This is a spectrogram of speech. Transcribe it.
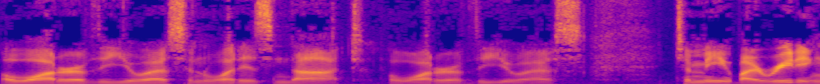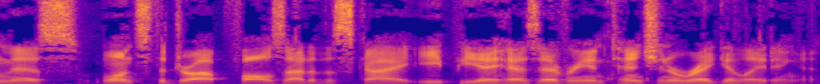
a water of the U.S. and what is not a water of the U.S. To me, by reading this, once the drop falls out of the sky, EPA has every intention of regulating it.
